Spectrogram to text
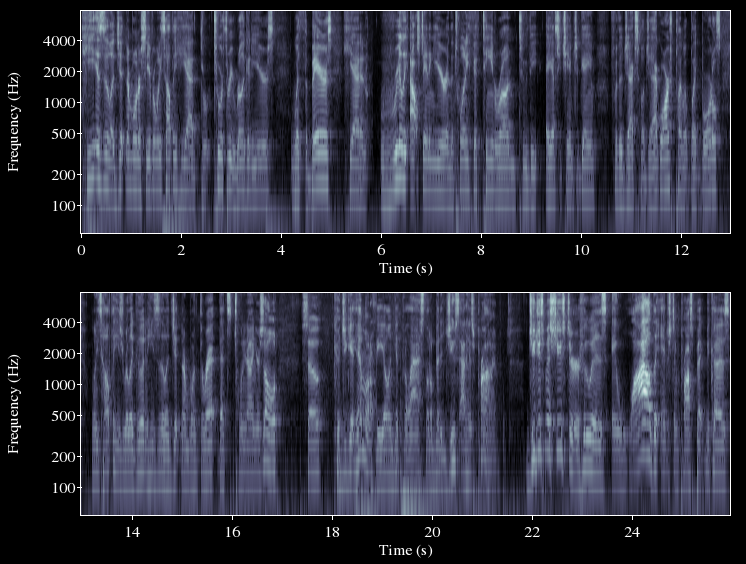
he is a legit number one receiver when he's healthy. He had th- two or three really good years with the Bears. He had a really outstanding year in the 2015 run to the AFC Championship game for the Jacksonville Jaguars, playing with Blake Bortles. When he's healthy, he's really good, and he's a legit number one threat. That's 29 years old. So could you get him on a deal and get the last little bit of juice out of his prime? Juju Smith Schuster, who is a wildly interesting prospect because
